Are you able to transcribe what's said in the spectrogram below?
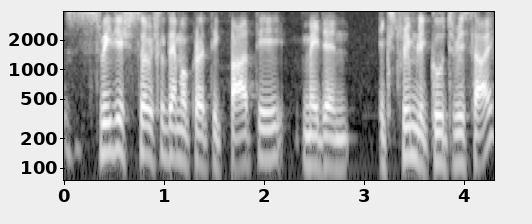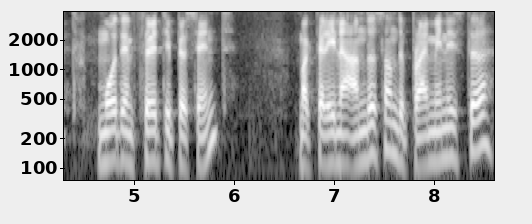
Swedish Social Democratic Party made an extremely good result, more than 30%. Magdalena Andersson, the prime minister,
